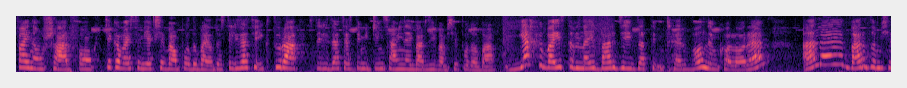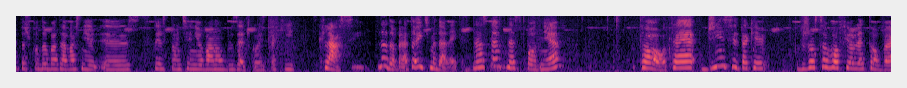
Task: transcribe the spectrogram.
fajną szarfą. Ciekawa jestem, jak się Wam podobają te stylizacje i która stylizacja z tymi jeansami najbardziej Wam się podoba. Ja chyba jestem najbardziej za tym czerwonym kolorem, ale bardzo mi się też podoba ta właśnie y, styl z tą cieniowaną bluzeczką. Jest taki classy. No dobra, to idźmy dalej. Następne spodnie to te jeansy takie wrzosowo-fioletowe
